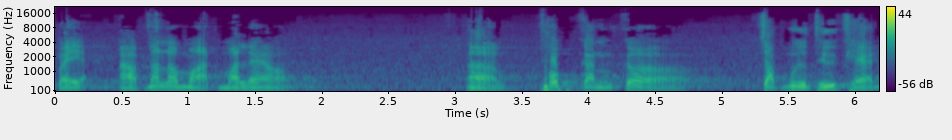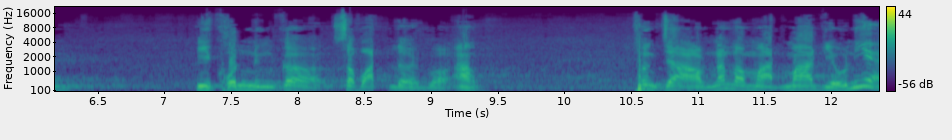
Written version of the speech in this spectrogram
ไปอาบน้ำละหมาดมาแล้วพบกันก็จับมือถือแขน อีกคนหนึ่งก็สะบัดเลยบอกเอ้าเพิ่งจะอาบน้ำละหมาดมาเดี๋ยวเนี้ย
